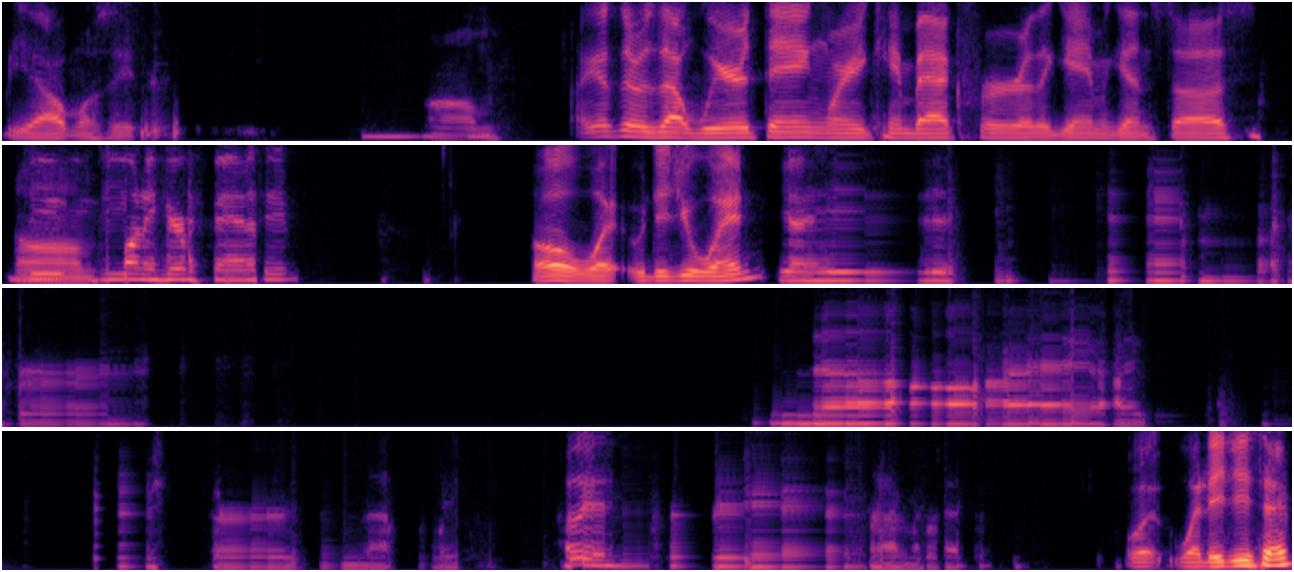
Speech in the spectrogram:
be out mostly. Um, I guess there was that weird thing where he came back for the game against us. Do you, um, do you want to hear my fantasy? Oh, what did you win? Yeah, he, he came back for. No, I, I third in that week. What What did you say?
